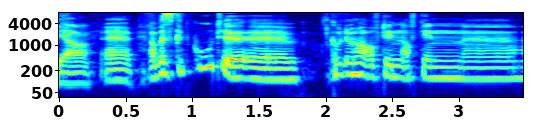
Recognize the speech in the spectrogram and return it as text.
Ja. Äh, aber es gibt gute, äh, kommt immer auf den, auf den, äh,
